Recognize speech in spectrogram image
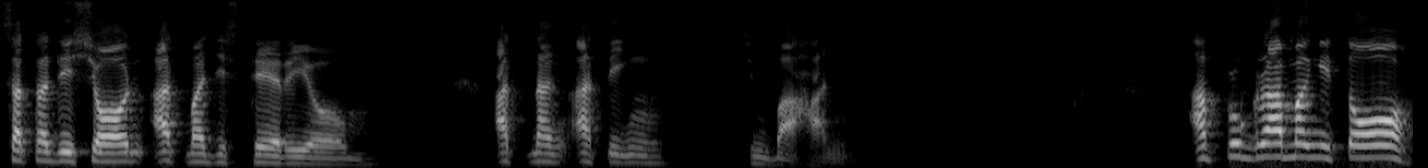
sa tradisyon at magisterium at ng ating simbahan. Ang programang ito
